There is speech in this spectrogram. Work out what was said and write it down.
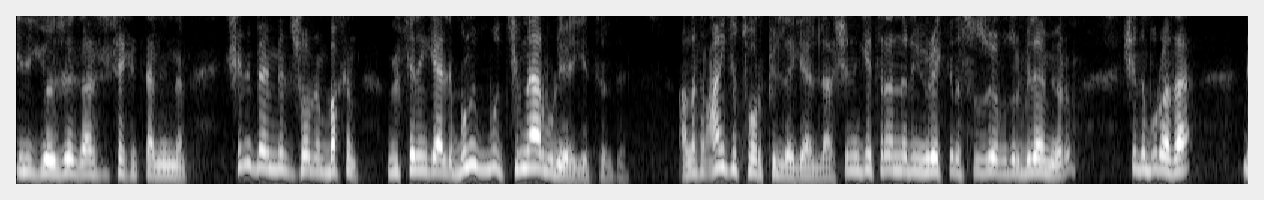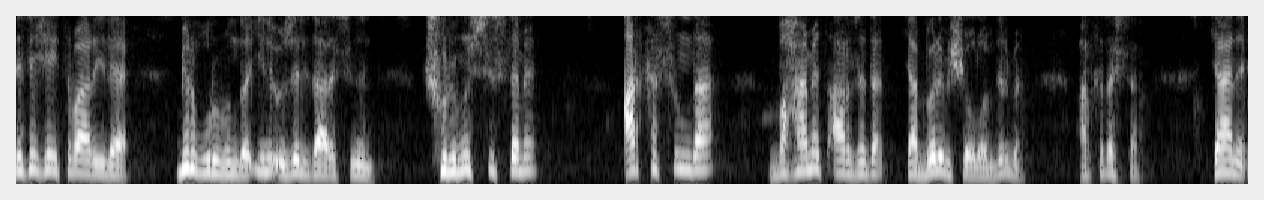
İl Gözü İdaresi Sekreterliğinden. Şimdi ben bir soruyorum bakın ülkenin geldi. Bunu bu kimler buraya getirdi? Anlatayım hangi torpille geldiler? Şimdi getirenlerin yürekleri sızıyor mudur bilemiyorum. Şimdi burada netice itibariyle bir grubunda il özel idaresinin çürümüş sistemi arkasında vahamet arz eden ya böyle bir şey olabilir mi? Arkadaşlar yani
